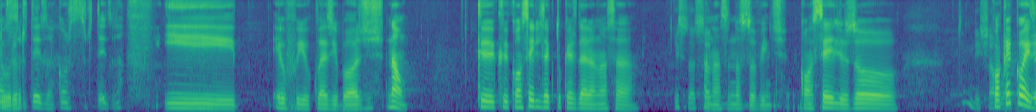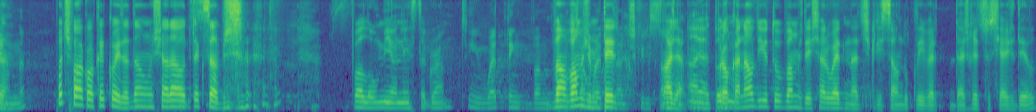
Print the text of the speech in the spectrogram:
futuro. certeza, com certeza. E eu fui o Clésio Borges. Não. Que, que conselhos é que tu queres dar à nossa, Isso é a nossa, nossos ouvintes? Conselhos ou. deixar qualquer coisa. dele, né? Podes falar qualquer coisa, dá um shout-out, é que sabes. Follow me on Instagram. Sim, o Ed tem que vamos, Vamos- vamos deixar o Ed meter- na descrição. Olha, Ah, é, Para o canal do YouTube vamos deixar o Ed na descrição do Cleaver das redes sociais dele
